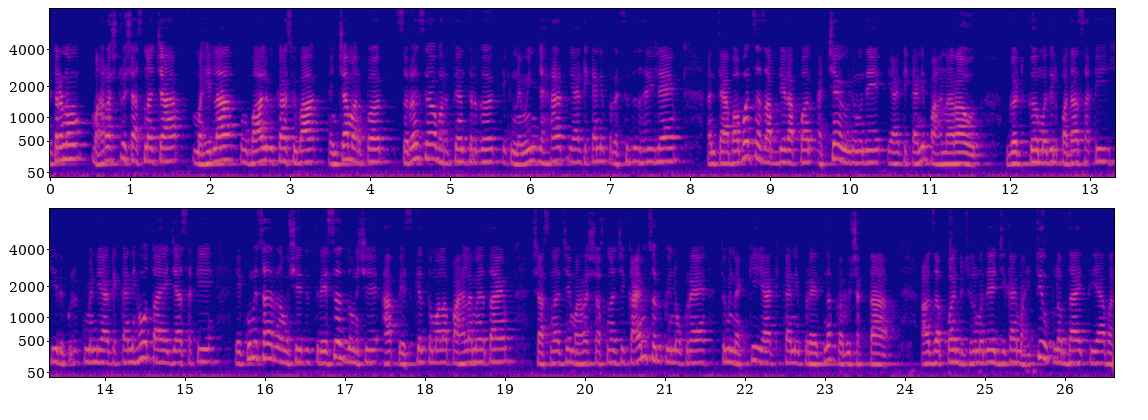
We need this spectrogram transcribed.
मित्रांनो महाराष्ट्र शासनाच्या महिला व बाल विकास विभाग यांच्यामार्फत सरळ सेवा भरतीअंतर्गत एक नवीन जाहिरात या ठिकाणी प्रसिद्ध झालेली आहे. आणि त्याबाबतचाच अपडेट आपण आजच्या व्हिडिओमध्ये या ठिकाणी पाहणार आहोत. गट क मधील पदासाठी ही रिक्रुटमेंट या ठिकाणी होत आहे ज्यासाठी एकोणीस हजार नऊशे ते त्रेसष्ट दोनशे हा पेस्केल तुम्हाला पाहायला मिळत आहे. शासनाची महाराष्ट्र शासनाची कायमस्वरूपी नोकरी आहे. तुम्ही नक्की या ठिकाणी प्रयत्न करू शकता. आज आपण डिटेलमध्ये जी काही माहिती उपलब्ध आहे ती या भर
